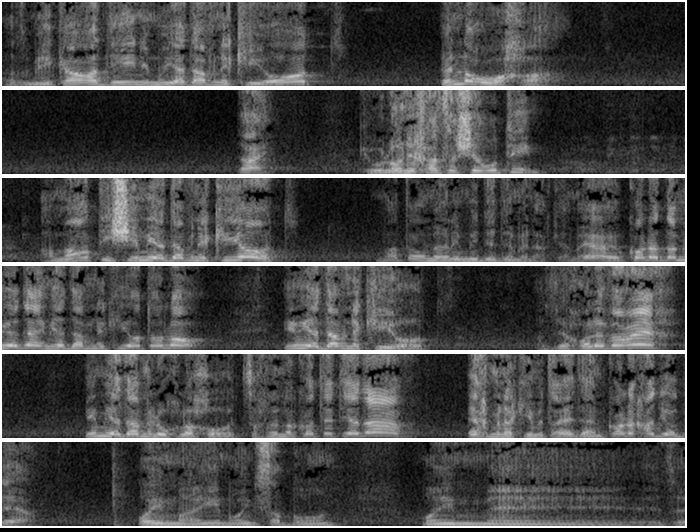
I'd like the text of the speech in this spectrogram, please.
אז מעיקר הדין, אם הוא ידיו נקיות, אין לו רוח רעה. די. כי הוא לא נכנס לשירותים. אמרתי שאם ידיו נקיות. מה אתה אומר לי מידי דמנקי? כל אדם יודע אם ידיו נקיות או לא. אם ידיו נקיות, אז הוא יכול לברך. אם ידיו מלוכלכות, צריך לנקות את ידיו. איך מנקים את הידיים? כל אחד יודע. או עם מים, או עם סבון, או עם... אה, זה,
